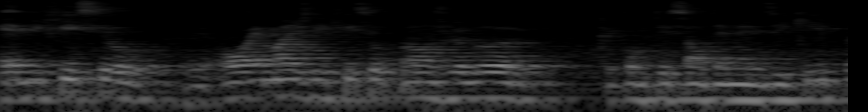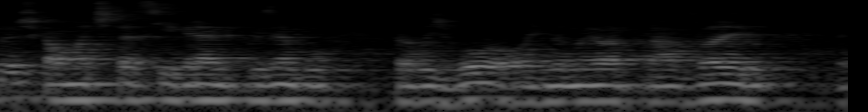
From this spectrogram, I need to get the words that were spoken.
é difícil eh, ou é mais difícil para um jogador que a competição tem menos equipas, que há uma distância grande, por exemplo, para Lisboa ou ainda maior para Aveiro, eh,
